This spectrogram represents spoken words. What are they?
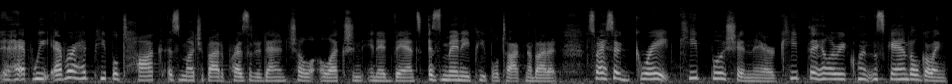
have we ever had people talk as much about a presidential election in advance as many people talking about it? So I said, great, keep Bush in there, keep the Hillary Clinton scandal going,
